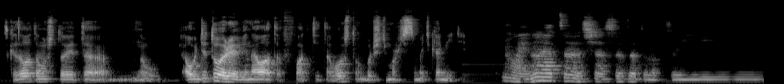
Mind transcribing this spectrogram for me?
сказал о том, что это, ну, аудитория виновата в факте того, что он больше не может снимать комедии. Ой, ну это сейчас это, это вот и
